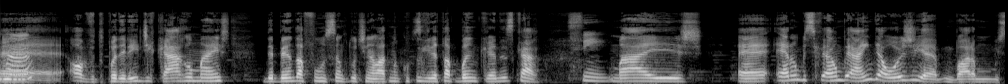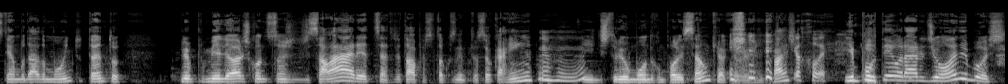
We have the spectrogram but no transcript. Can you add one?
é, óbvio, tu poderia ir de carro, mas dependendo da função que tu tinha lá, tu não conseguiria estar bancando esse carro. Sim. Mas é, era um bicicleta, ainda hoje, é, embora isso tenha mudado muito, tanto melhores condições de salário, etc e tal, a pessoa tá conseguindo ter o seu carrinho Uhum. e destruir o mundo com poluição, que é o que a gente faz. Que horror. E por ter horário de ônibus,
